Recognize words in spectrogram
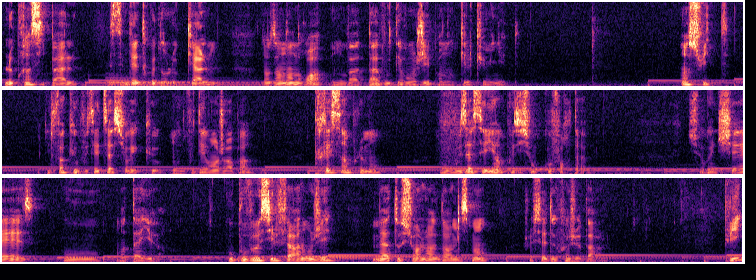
Le principal, c'est d'être dans le calme, dans un endroit où on ne va pas vous déranger pendant quelques minutes. Ensuite, une fois que vous êtes assuré qu'on ne vous dérangera pas, très simplement, vous vous asseyez en position confortable, sur une chaise ou en tailleur. Vous pouvez aussi le faire allonger, mais attention à l'endormissement, je sais de quoi je parle. Puis,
